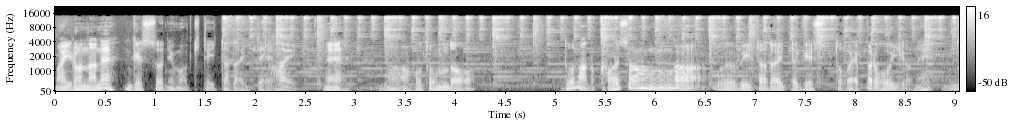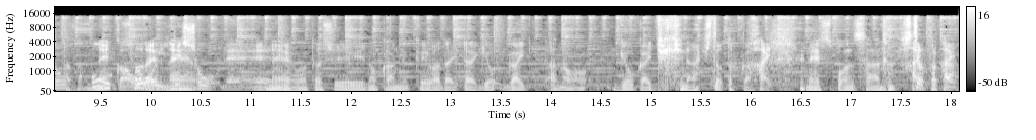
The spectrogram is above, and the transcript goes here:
まあ、いろんなね、ゲストにも来ていただいて、はい。ねまあ、ほとんど、どうなの、河合さんがお呼びいただいたゲストがやっぱり多いよね。の多分ね。方が多いでしょうね。ね、私の関係は大体業外あの業界的な人とか、はい。ね、スポンサーの人とかは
